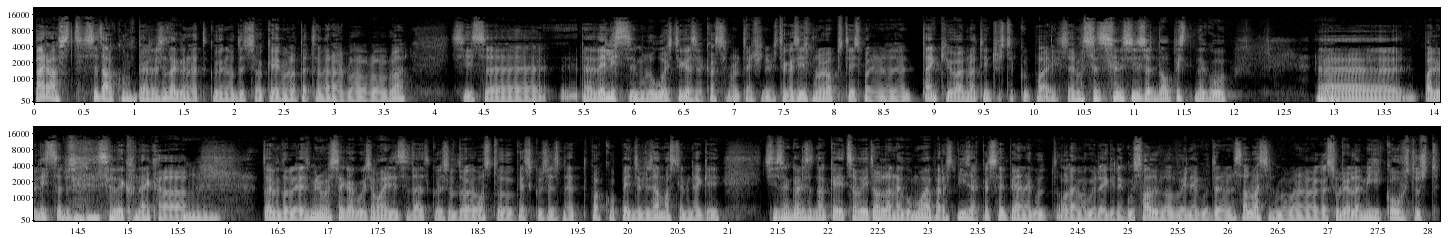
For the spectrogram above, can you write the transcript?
pärast seda, kui peale seda kõnet, kui nad ütlesid, okei okay,, me lõpetame ära ja blablabla, siis äh, nad helistasid mulle uuesti ka sealt customer retention'i vist, aga siis mul oli hoopis teistmoodi, thank you, I m not interested, goodbye, selles mõttes, siis on hoopis nagu äh, palju lihtsam selle kõnega mm. Toime tulla ja minu meelest see ka, kui sa mainisid seda, et kui sul tuleb ostukeskuses need pakub pensionisammast või midagi, siis on ka lihtsalt okei okay,, et sa võid olla nagu moe pärast viisakas, sa ei pea nagu olema kuidagi nagu salvav või nagu talle halvasti ilma panema, aga sul ei ole mingit kohustust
